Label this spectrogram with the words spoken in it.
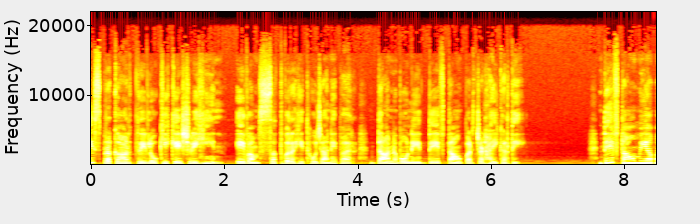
इस प्रकार त्रिलोकी के श्रीहीन एवं सत्व रहित हो जाने पर दानवों ने देवताओं पर चढ़ाई कर दी। देवताओं में अब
